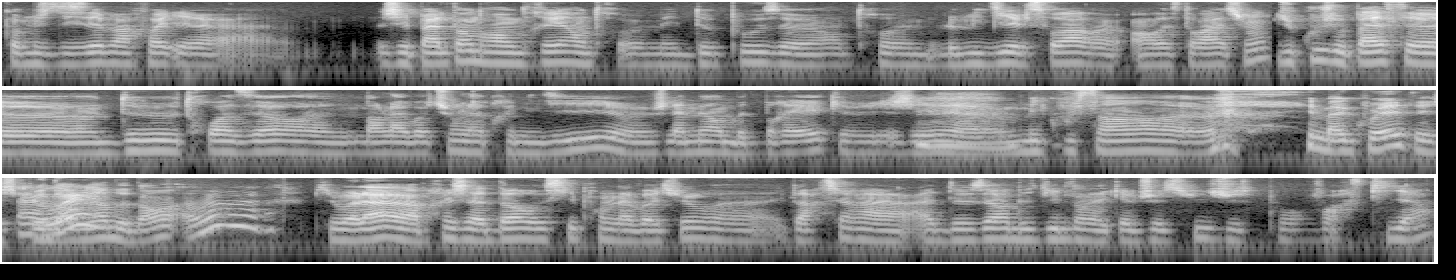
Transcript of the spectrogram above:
comme je disais, parfois, il y a j'ai pas le temps de rentrer entre mes deux pauses, euh, entre le midi et le soir euh, en restauration. Du coup, je passe 2-3 euh, heures dans la voiture l'après-midi, je la mets en mode break, j'ai mes coussins et ma couette et je peux ah dormir dedans. Ah Puis voilà, après, j'adore aussi prendre la voiture et partir à 2 heures des villes dans lesquelles je suis juste pour voir ce qu'il y a,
